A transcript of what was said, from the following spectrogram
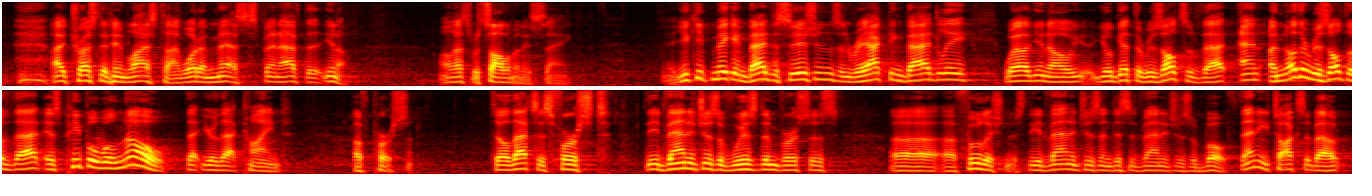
I trusted him last time. What a mess. Spent half the, you know. Well, that's what Solomon is saying. You keep making bad decisions and reacting badly, well, you know, you'll get the results of that. And another result of that is people will know that you're that kind of person. So that's his first, the advantages of wisdom versus uh, uh, foolishness, the advantages and disadvantages of both. Then he talks about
